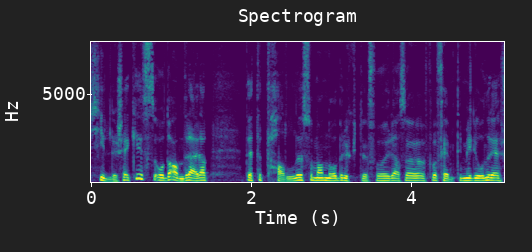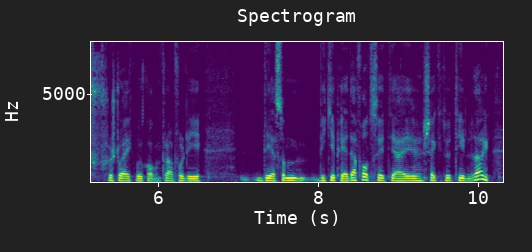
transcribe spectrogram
kildesjekkes. Og det andre er at dette tallet som man nå brukte for, altså for 50 millioner, jeg forstår jeg ikke hvor det kommer fra. fordi det som Wikipedia har fått, sitt jeg sjekket ut tidligere i dag,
